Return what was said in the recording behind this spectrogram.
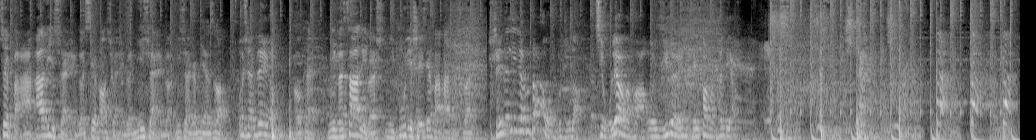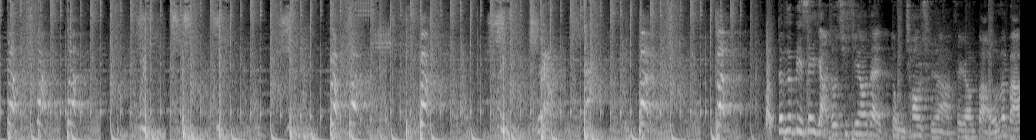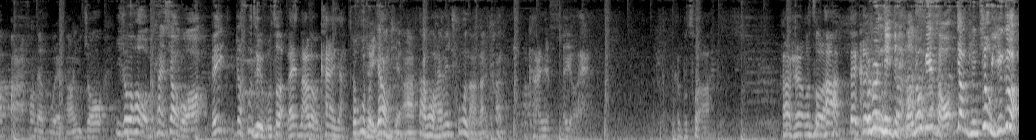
这把阿丽选一个，谢放选一个，你选一个，你选什么颜色我选这个，？OK，你们仨里边，你估计谁先把把手穿？谁的力量大我不知道。酒量的话，我一个人可以放到他两。？WBC 亚洲区金腰带董超群啊，非常棒！我们把把放在虎跃堂一周，一周后我们看效果。哎，这护腿不错，来拿来我看一下，这护腿样品啊，大货还没出呢，来看看。我看一下。哎呦哎，还不错啊。韩老师，我走了啊，带客气。我说你你老刘别走，样品就一个。喂。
